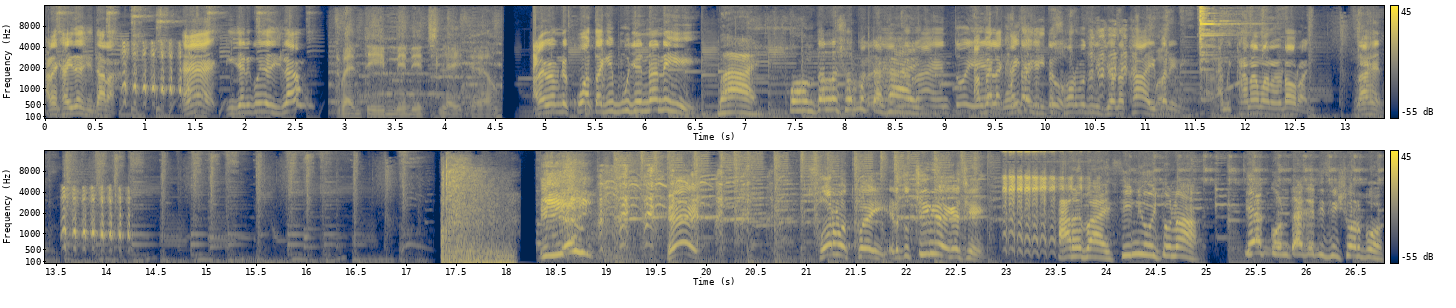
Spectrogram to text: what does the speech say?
আরে খাইতেছি তারা হ্যাঁ কি জানি কইতেছিলাম? Twenty minutes later. আরে ভাই, আপনি কথা কি বুঝেন না নি ভাই কোন তালা শরবতটা খাই। রাহেন তো আবেলা খাইতেছি তো। সর্বত লিখে না খাই পারিনি আমি থানা মানা ডরাই রাহেন এই! শরবত কই? এটা তো চিনি হয়ে গেছে। আরে ভাই চিনি হইতো না। এক ঘণ্টা আগে দিছি শরবত।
